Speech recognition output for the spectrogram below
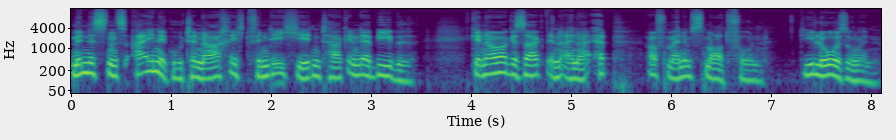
Mindestens eine gute Nachricht finde ich jeden Tag in der Bibel, genauer gesagt in einer App auf meinem Smartphone. Die Losungen,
